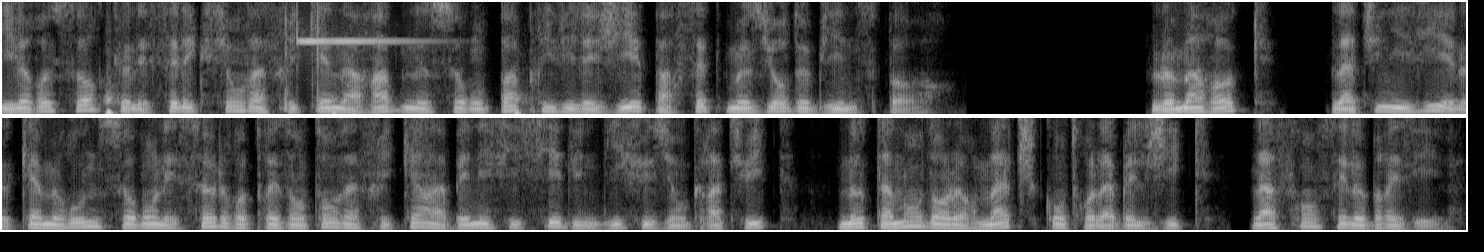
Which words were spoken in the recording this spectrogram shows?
il ressort que les sélections africaines arabes ne seront pas privilégiées par cette mesure de Beansport. Le Maroc, la Tunisie et le Cameroun seront les seuls représentants africains à bénéficier d'une diffusion gratuite, notamment dans leurs matchs contre la Belgique, la France et le Brésil.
